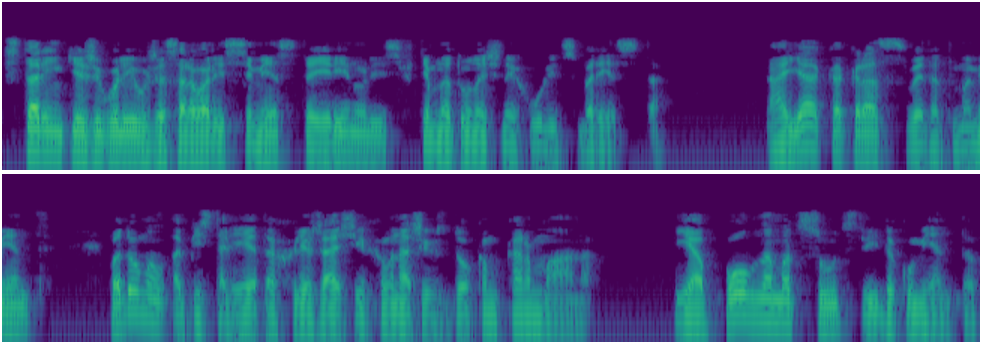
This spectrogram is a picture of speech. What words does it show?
Старенькие «Жигули» уже сорвались с места и ринулись в темноту ночных улиц Бреста. А я как раз в этот момент подумал о пистолетах, лежащих в наших с доком карманах, и о полном отсутствии документов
